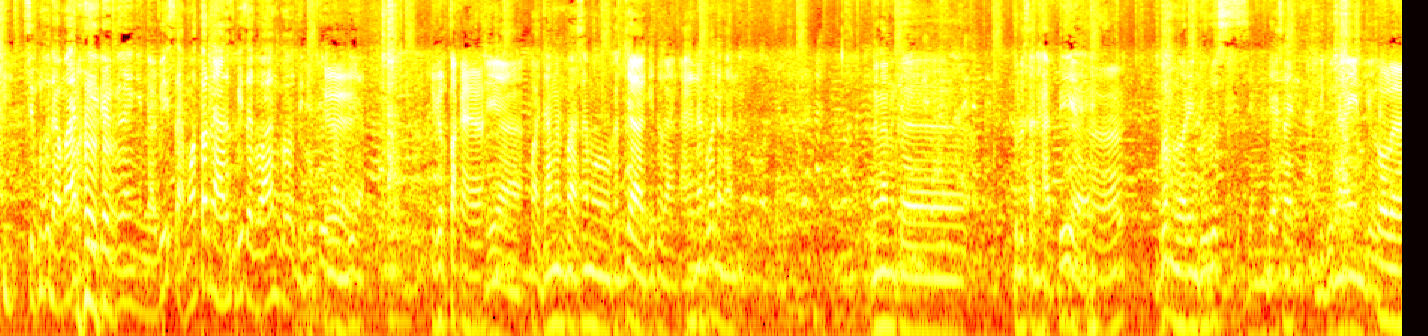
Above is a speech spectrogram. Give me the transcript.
Sim lu udah mati. Dia bilang nggak bisa motornya harus bisa gue angkut. Gitu Oke. sama dia. Digertaknya ya. iya pak jangan pak saya mau kerja gitu kan. Akhirnya gue dengan dengan ke tulusan hati ya Nah, gue ngeluarin jurus yang biasa digunain juga oleh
